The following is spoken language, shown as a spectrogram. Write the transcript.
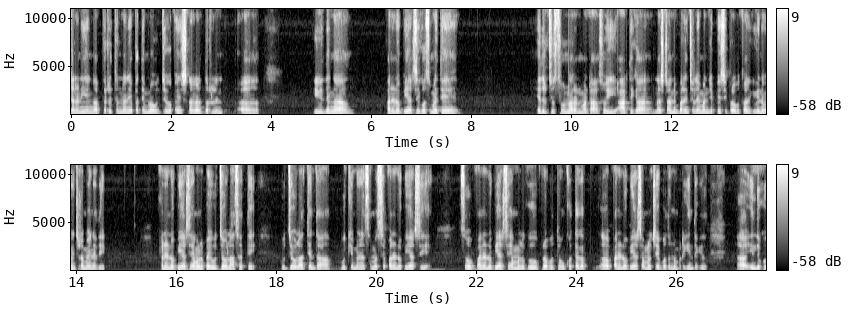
గణనీయంగా పెరుగుతున్న నేపథ్యంలో ఉద్యోగ పెన్షనర్ల దొరలి ఈ విధంగా పన్నెండో పిఆర్సీ కోసం అయితే ఎదురు చూస్తూ ఉన్నారనమాట. సో, ఈ ఆర్థిక నష్టాన్ని భరించలేమని చెప్పేసి ప్రభుత్వానికి వినవించడమైనది పన్నెండో పీఆర్సీ అమలుపై ఉద్యోగుల ఆసక్తి. ఉద్యోగుల అత్యంత ముఖ్యమైన సమస్య 12 పీఆర్సీ. సో, 12 పీఆర్సీ అమలుకు ప్రభుత్వం కొత్తగా ఆహ్, 12 పీఆర్సీ అమలు చేయబోతున్నప్పటికీ ఇంతకు ఇందుకు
